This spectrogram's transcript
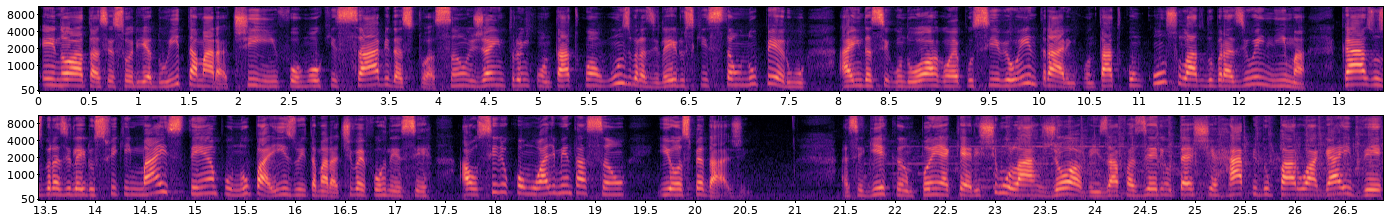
Em nota, a assessoria do Itamaraty informou que sabe da situação e já entrou em contato com alguns brasileiros que estão no Peru. Ainda segundo o órgão, é possível entrar em contato com o Consulado do Brasil em Lima. Caso os brasileiros fiquem mais tempo no país, o Itamaraty vai fornecer auxílio como alimentação e hospedagem. A seguir, campanha quer estimular jovens a fazerem o teste rápido para o HIV.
